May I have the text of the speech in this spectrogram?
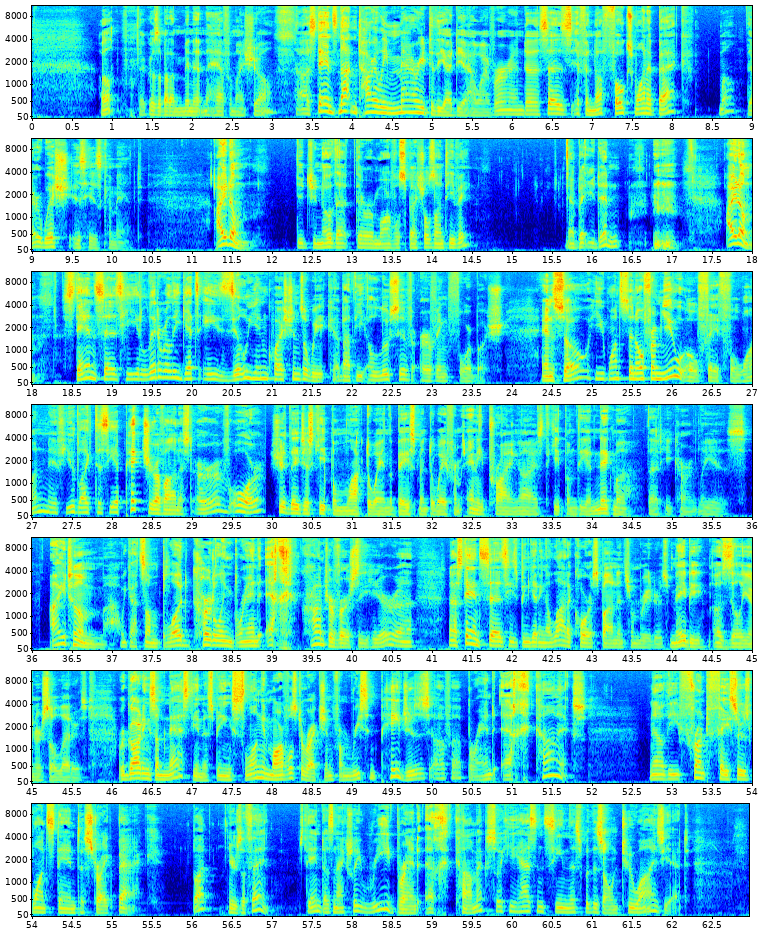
Well, there goes about a minute and a half of my show. Uh, Stan's not entirely married to the idea, however, and uh, says if enough folks want it back, well, their wish is his command. Item Did you know that there are Marvel specials on TV? I bet you didn't. Item Stan says he literally gets a zillion questions a week about the elusive Irving Forbush. And so he wants to know from you, O oh faithful one, if you'd like to see a picture of Honest Irv, or should they just keep him locked away in the basement away from any prying eyes to keep him the enigma that he currently is. Item. We got some blood curdling brand Echh controversy here. Uh, Now, Stan says he's been getting a lot of correspondence from readers, maybe a zillion or so letters, regarding some nastiness being slung in Marvel's direction from recent pages of uh, Brand Echh comics. Now, the front facers want Stan to strike back. But here's the thing Stan doesn't actually read Brand Echh comics, so he hasn't seen this with his own two eyes yet.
